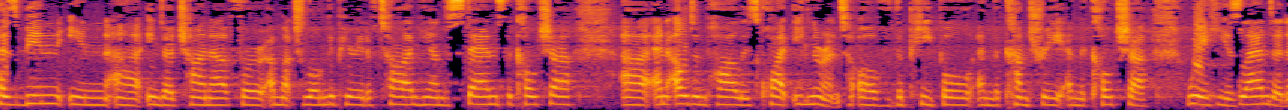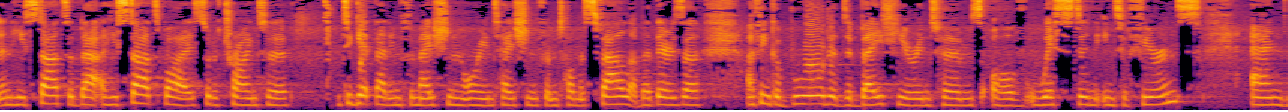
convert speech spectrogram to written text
has been in uh, Indochina for a much longer period of time. He understands the culture, uh, and Alden Pyle is quite ignorant of the people and the country and the culture where he has landed. And he starts about he starts by sort of trying to to get that information and orientation from Thomas Fowler. But there is a, I think, a broader debate here in terms of Western interference and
